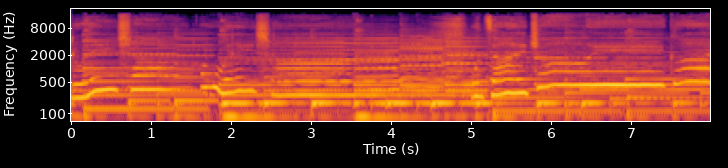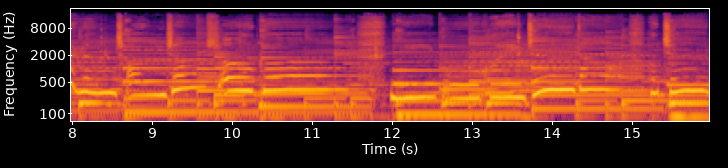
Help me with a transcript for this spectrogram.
是微笑微笑。我在这里一个人唱这首歌，你不会知道，哦知道。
